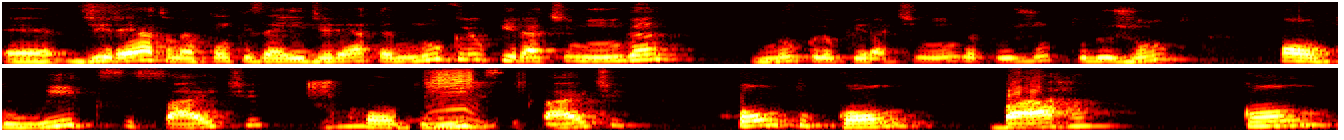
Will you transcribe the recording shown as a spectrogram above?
é, direto, né? Quem quiser ir direto, é Núcleo Piratininga, Núcleo Piratininga, tudo junto, tudo junto ponto wixsite, ponto wixsite, ponto com barra com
